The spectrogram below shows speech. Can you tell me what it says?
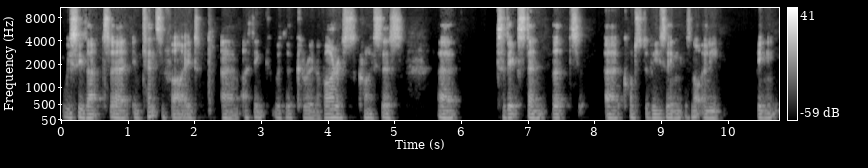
We see that uh, intensified, um, I think, with the coronavirus crisis uh, to the extent that uh, quantitative easing is not only being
